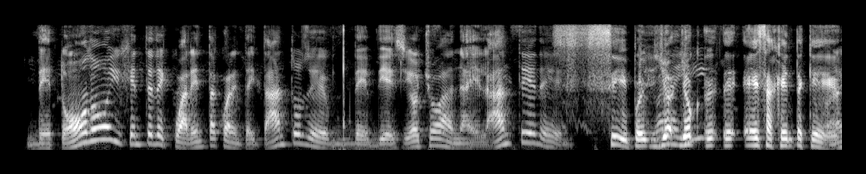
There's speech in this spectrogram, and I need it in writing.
de todo y gente de 40, 40 y tantos, de, de 18 en adelante, de... Sí, pues yo, yo, eh, eh, esa gente que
